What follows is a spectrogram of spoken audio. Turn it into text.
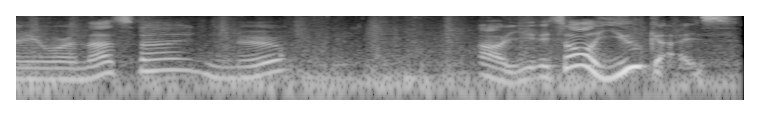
Anywhere on that side? Nope. Oh, it's all you guys.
